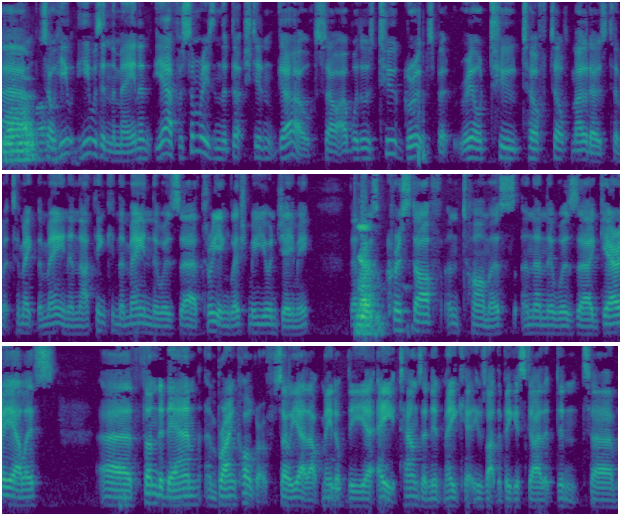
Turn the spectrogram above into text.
Yeah. Um, so he he was in the main, and yeah, for some reason the Dutch didn't go. So uh, well, there was two groups, but real two tough tough motos to to make the main. And I think in the main there was uh, three English, me, you, and Jamie. Then there was Christoph and Thomas, and then there was uh, Gary Ellis, uh, Thunder Dan, and Brian Colgrove. So yeah, that made up the uh, eight. Townsend didn't make it. He was like the biggest guy that didn't uh,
